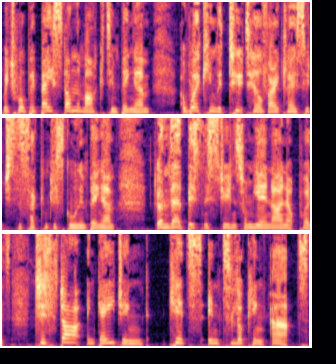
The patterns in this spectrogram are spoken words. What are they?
which will be based on the market in Bingham, uh, working with Toot Hill very closely, which is the secondary school in Bingham, and their business students from year nine upwards to start engaging kids into looking at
